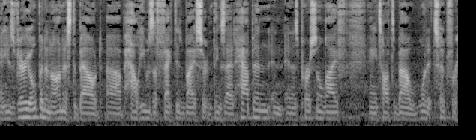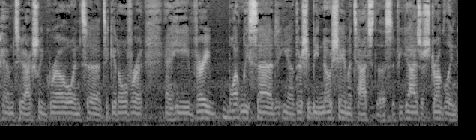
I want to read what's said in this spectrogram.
And he was very open and honest about uh, how he was affected by certain things that had happened in, in his personal life. And he talked about what it took for him to actually grow and to, to get over it. And he very bluntly said, you know, there should be no shame attached to this. If you guys are struggling,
